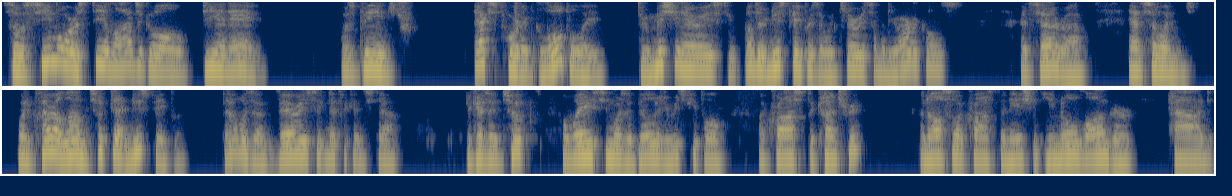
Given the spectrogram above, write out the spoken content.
So Seymour's theological DNA was being exported globally through missionaries, through other newspapers that would carry some of the articles, etc. And so when, when Clara Lum took that newspaper, that was a very significant step because it took away Seymour's ability to reach people across the country and also across the nation. He no longer had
